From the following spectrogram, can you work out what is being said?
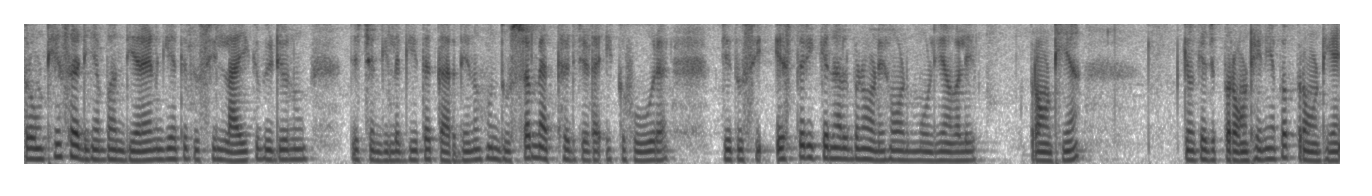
ਪਰੌਂਠੀਆਂ ਸਾਡੀਆਂ ਬਣਦੀਆਂ ਰਹਿਣਗੀਆਂ ਅਤੇ ਤੁਸੀਂ ਲਾਈਕ ਵੀਡੀਓ ਨੂੰ ਜੇ ਚੰਗੀ ਲੱਗੀ ਤਾਂ ਕਰ ਦੇਣਾ। ਹੁਣ ਦੂਸਰਾ ਮੈਥਡ ਜਿਹੜਾ ਇੱਕ ਹੋਰ ਹੈ, ਜੇ ਤੁਸੀਂ ਇਸ ਤਰੀਕੇ ਨਾਲ ਬਣਾਉਣੇ ਹੋਣ ਮੂਲੀਆਂ ਵਾਲੇ ਪਰੌਂਠੀਆਂ, ਕਿਉਂਕਿ ਅੱਜ ਪਰੌਂਠੇ ਨਹੀਂ ਆਪਾਂ ਪਰੌਂਠੀਆਂ,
